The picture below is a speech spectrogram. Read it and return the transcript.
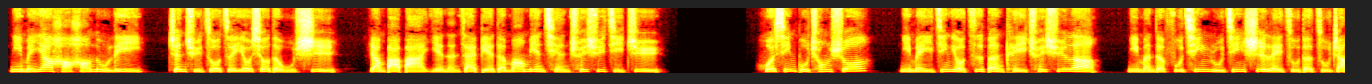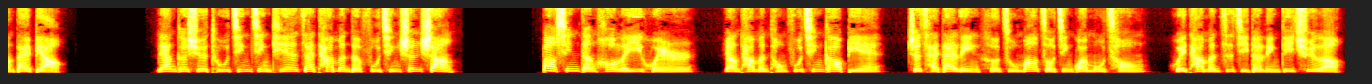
你们要好好努力，争取做最优秀的武士，让爸爸也能在别的猫面前吹嘘几句。”火星补充说：“你们已经有资本可以吹嘘了。你们的父亲如今是雷族的族长代表。”两个学徒紧紧贴在他们的父亲身上。豹星等候了一会儿。让他们同父亲告别，这才带领河族猫走进灌木丛，回他们自己的领地去了。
